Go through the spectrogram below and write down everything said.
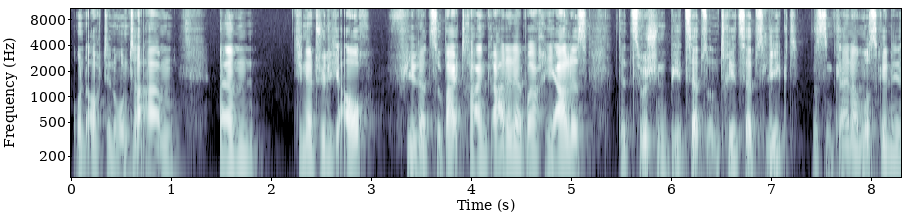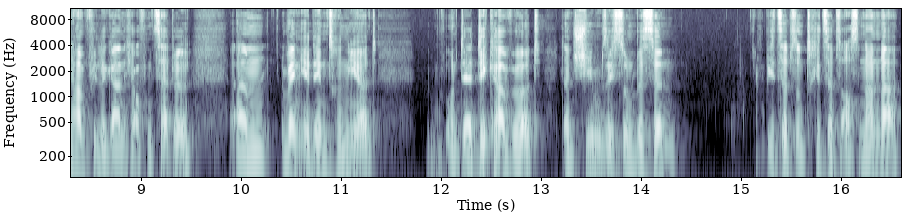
und auch den Unterarm. Ähm, die natürlich auch viel dazu beitragen. Gerade der Brachialis, der zwischen Bizeps und Trizeps liegt, das ist ein kleiner Muskel, den haben viele gar nicht auf dem Zettel. Ähm, wenn ihr den trainiert und der dicker wird, dann schieben sich so ein bisschen Bizeps und Trizeps auseinander.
